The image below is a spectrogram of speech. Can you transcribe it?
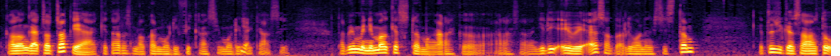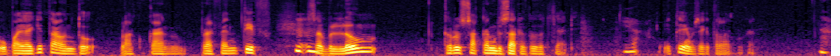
kalau nggak cocok ya kita harus melakukan modifikasi modifikasi yeah. tapi minimal kita sudah mengarah ke arah sana jadi EWS atau early warning system itu juga salah satu upaya kita untuk melakukan preventif mm -mm. sebelum kerusakan besar itu terjadi yeah. itu yang bisa kita lakukan Nah,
